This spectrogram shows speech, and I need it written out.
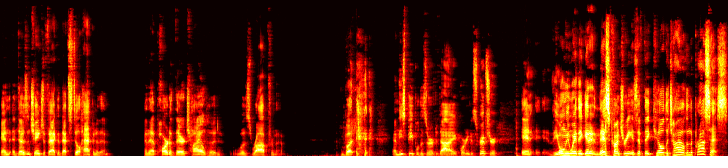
And it doesn't change the fact that that still happened to them, and that part of their childhood was robbed from them. But and these people deserve to die according to Scripture. And the only way they get it in this country is if they kill the child in the process.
